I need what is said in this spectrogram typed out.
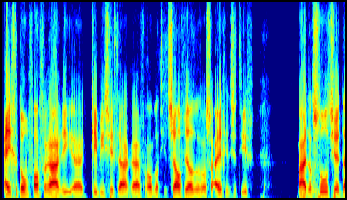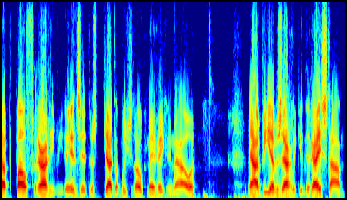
eigendom van Ferrari. Kimi zit daar vooral omdat hij het zelf wil. Dat was zijn eigen initiatief. Maar dat stoeltje, daar bepaalt Ferrari wie erin zit. Dus ja, dat moet je er ook mee rekening mee houden. Ja, wie hebben ze eigenlijk in de rij staan?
